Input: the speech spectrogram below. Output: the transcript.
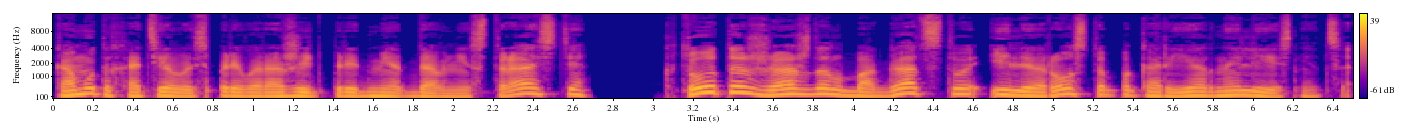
кому-то хотелось приворожить предмет давней страсти, кто-то жаждал богатства или роста по карьерной лестнице.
